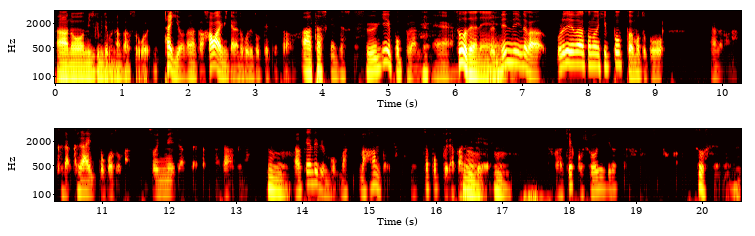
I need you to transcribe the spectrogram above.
あの、ミュージックビデオもなんかすごい、太陽のなんかハワイみたいなところで撮っててさ、あ、確かに確かに。すげえポップなんだよね。そうだよね。全然、だから、俺はそのヒップホップはもっとこう、なんだろうな、暗暗いとことか、そういうイメージあったからさ、ダークな。うん。楽園ベイビーも真、真反対じゃん。めっちゃポップで明うんるくて、うん。だから結構衝撃だったな、そうっすよねうん。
